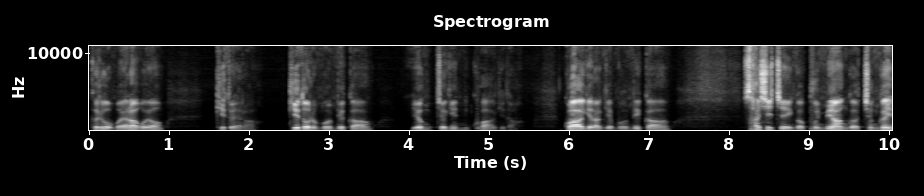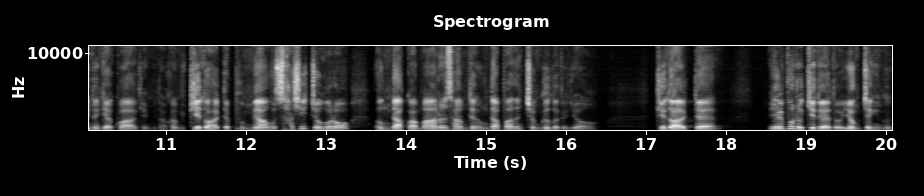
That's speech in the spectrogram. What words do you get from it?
그리고 뭐라고요? 기도해라. 기도는 뭡니까? 영적인 과학이다. 과학이란 게 뭡니까? 사실적인 거, 분명한 거, 증거 있는 게 과학입니다. 그럼 기도할 때 분명하고 사실적으로 응답과 많은 사람들이 응답받은 증거거든요. 기도할 때 1분을 기도해도 영적인 그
